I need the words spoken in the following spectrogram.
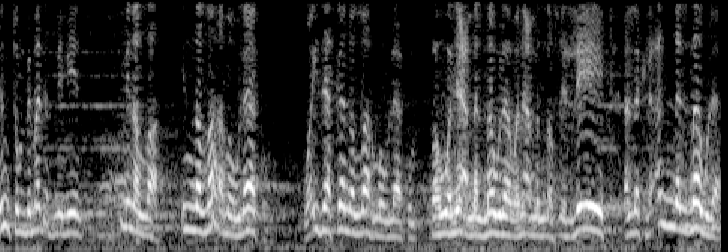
أنتم بمدد من مين؟ من الله. إن الله مولاكم. وإذا كان الله مولاكم فهو نعم المولى ونعم النصير. ليه؟ قال لك لأن المولى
